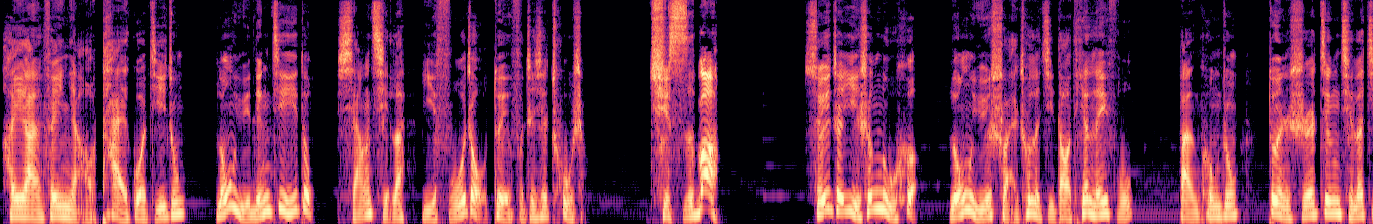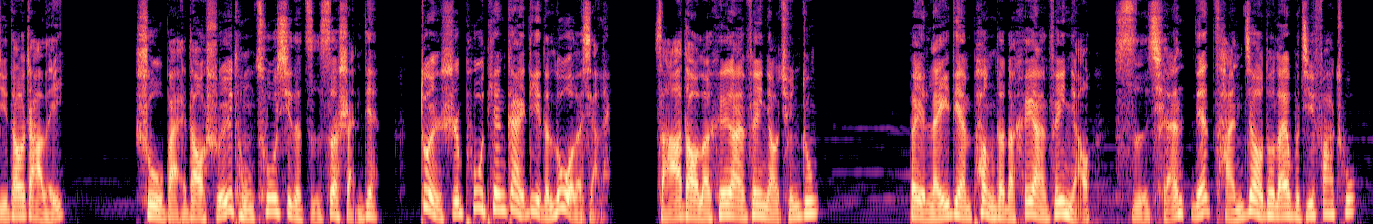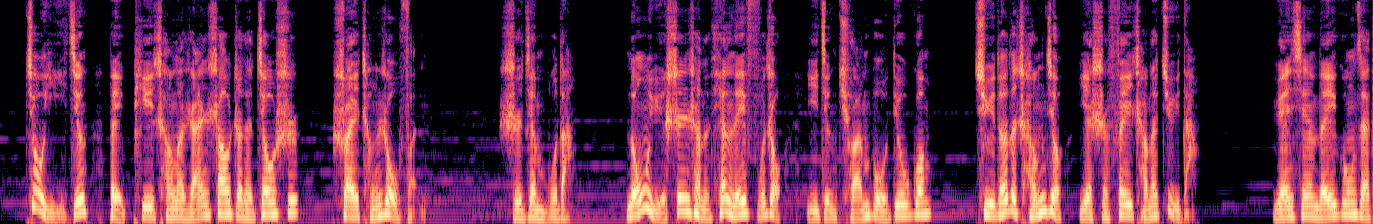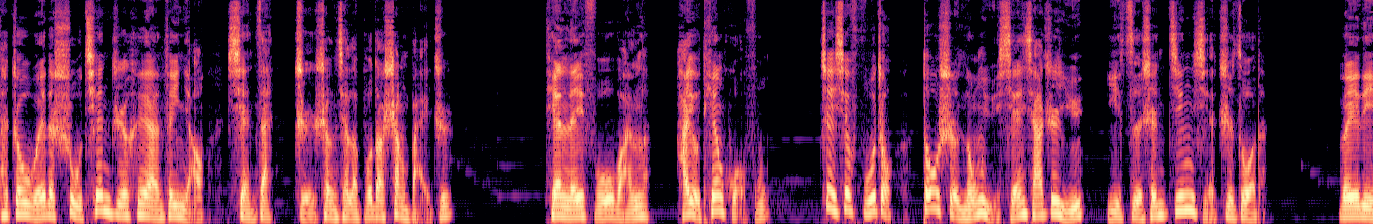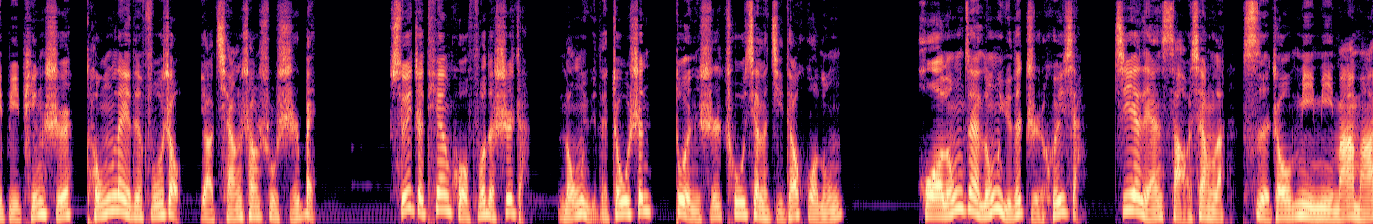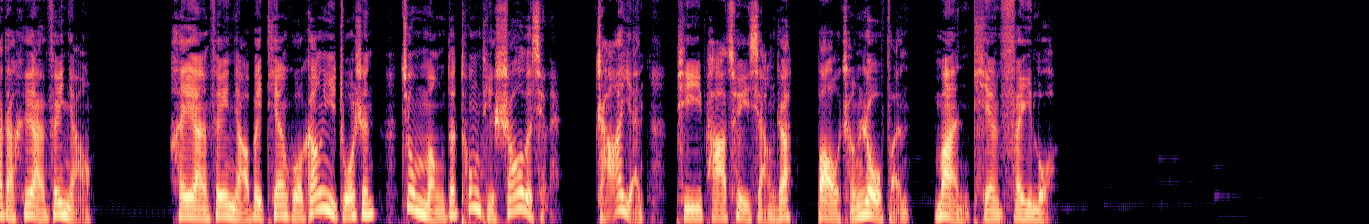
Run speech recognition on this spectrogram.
黑暗飞鸟太过集中，龙宇灵机一动，想起了以符咒对付这些畜生。去死吧！随着一声怒喝，龙宇甩出了几道天雷符，半空中顿时惊起了几道炸雷，数百道水桶粗细的紫色闪电顿时铺天盖地的落了下来，砸到了黑暗飞鸟群中。被雷电碰到的黑暗飞鸟死前连惨叫都来不及发出。就已经被劈成了燃烧着的焦尸，摔成肉粉。时间不大，龙宇身上的天雷符咒已经全部丢光，取得的成就也是非常的巨大。原先围攻在他周围的数千只黑暗飞鸟，现在只剩下了不到上百只。天雷符完了，还有天火符，这些符咒都是龙宇闲暇之余以自身精血制作的。威力比平时同类的符咒要强上数十倍。随着天火符的施展，龙宇的周身顿时出现了几条火龙。火龙在龙宇的指挥下，接连扫向了四周密密麻麻的黑暗飞鸟。黑暗飞鸟被天火刚一灼身，就猛地通体烧了起来，眨眼噼啪脆响着，爆成肉粉，漫天飞落。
